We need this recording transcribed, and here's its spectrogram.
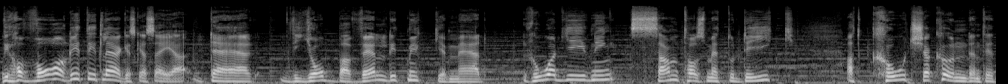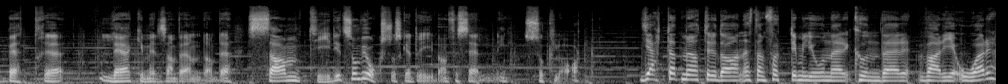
Vi har varit i ett läge, ska jag säga, där vi jobbar väldigt mycket med rådgivning, samtalsmetodik, att coacha kunden till ett bättre läkemedelsanvändande samtidigt som vi också ska driva en försäljning, såklart. Hjärtat möter idag nästan 40 miljoner kunder varje år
